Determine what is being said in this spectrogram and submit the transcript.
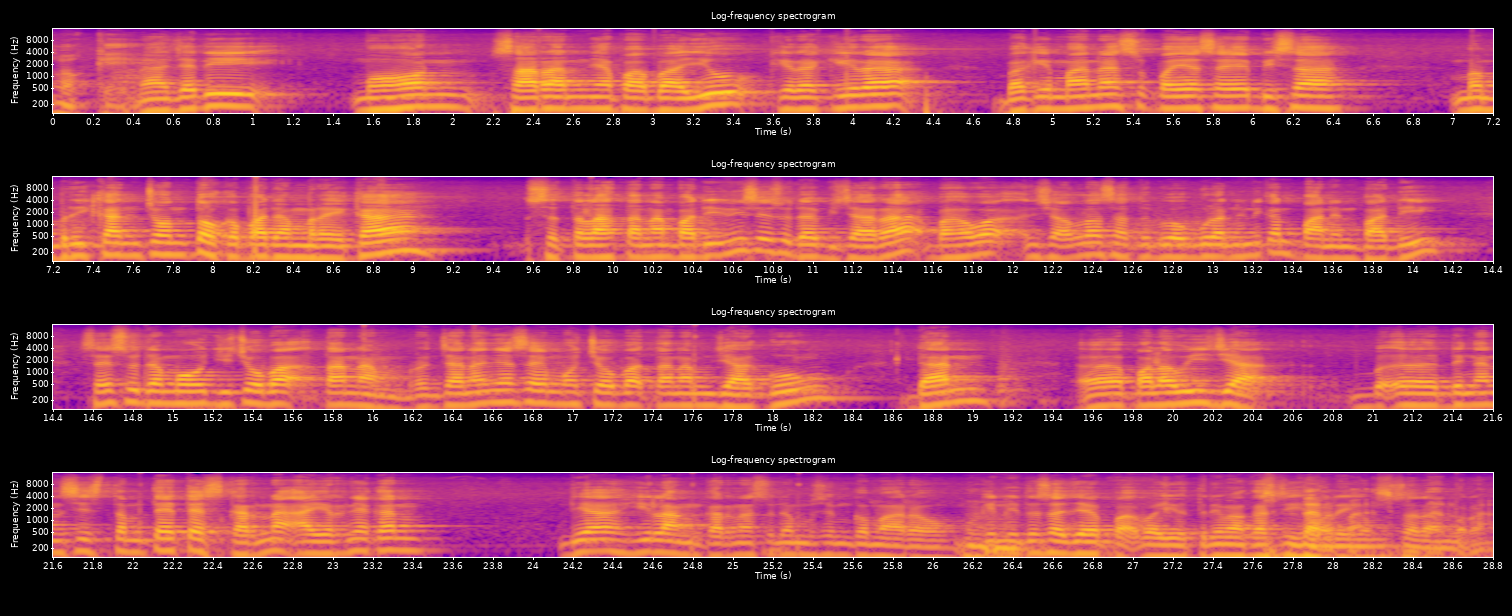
Oke. Nah, jadi mohon sarannya Pak Bayu kira-kira bagaimana supaya saya bisa memberikan contoh kepada mereka? Setelah tanam padi ini saya sudah bicara bahwa insya Allah satu dua bulan ini kan panen padi. Saya sudah mau uji coba tanam. Rencananya saya mau coba tanam jagung dan eh, palawija eh, dengan sistem tetes karena airnya kan dia hilang karena sudah musim kemarau mungkin itu saja Pak Bayu terima kasih Sebentar, Pak, sebentar, Pak.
